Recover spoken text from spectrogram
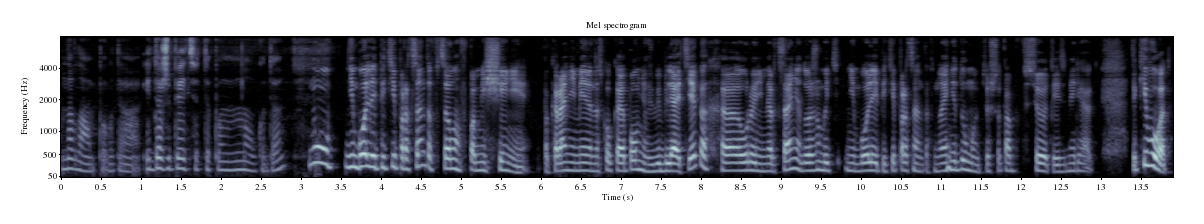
на лампах, да. И даже 5 это, по-моему, много, да? Ну, не более 5% в целом в помещении. По крайней мере, насколько я помню, в библиотеках э, уровень мерцания должен быть не более 5%. Но я не думаю, что там все это измеряют. Так и вот,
